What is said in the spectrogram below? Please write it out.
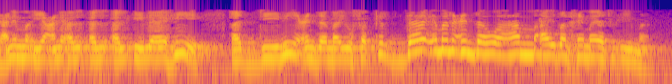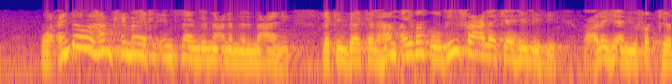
يعني يعني ال ال الإلهي الديني عندما يفكر دائما عنده هم أيضا حماية الإيمان. وعنده هم حماية الإنسان بمعنى من المعاني لكن ذاك الهم أيضا أضيف على كاهله وعليه أن يفكر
